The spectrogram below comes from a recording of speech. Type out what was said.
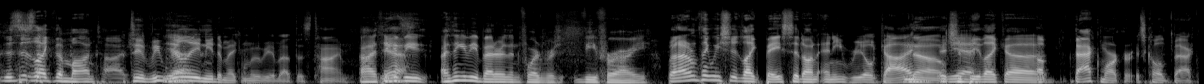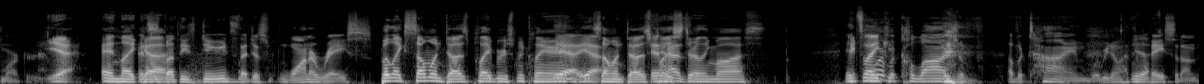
this is like the montage. Dude, we Yeah. really need to make a movie about this time. Uh, I think it'd be. I think it'd be better than Ford vers- v Ferrari. But I don't think we should like base it on any real guy. No. it should Yeah. be like a, A back marker. It's called back marker. Yeah, and like It's just uh, about these dudes that just want to race. but like someone does play Bruce McLaren. Yeah, and yeah. Someone does It play has- Stirling Moss. It's, more like of a collage of, of a time where we don't have to Yeah. base it on.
